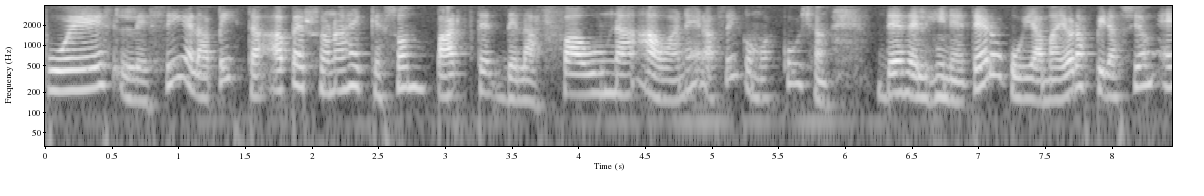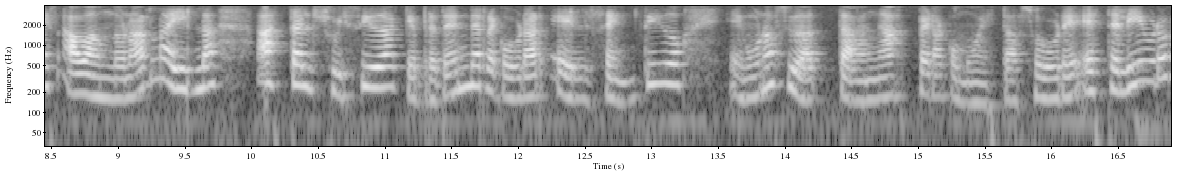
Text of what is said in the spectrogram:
pues le sigue la pista a personajes que son parte de la fauna habanera, así como escuchan, desde el jinetero cuya mayor aspiración es abandonar la isla hasta el suicida que pretende recobrar el sentido en una ciudad tan áspera como esta. Sobre este libro,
